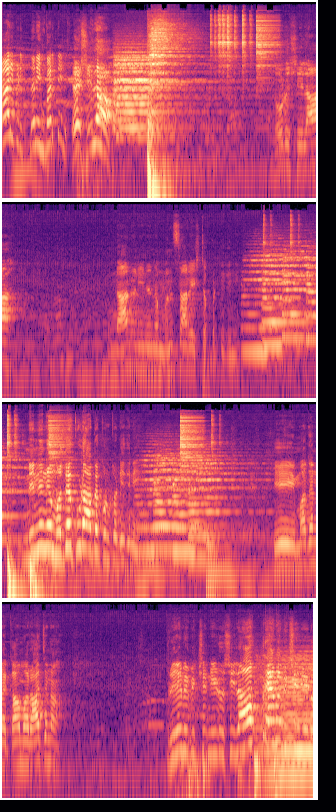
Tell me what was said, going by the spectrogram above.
ದಾರಿ ಬಿಡಿ ನಾನು ಹಿಂಗ್ ಬರ್ತೀನಿ. ಏ ಶೀಲಾ! ನೋಡು ಶೀಲಾ, ನಾನು ನಿನ್ನನ್ನು ಮನಸಾರ ಇಷ್ಟಪಟ್ಟಿದ್ದೀನಿ. ನಿನ್ನನ್ನೇ ಮದುವೆ ಕೂಡ ಆಗ್ಬೇಕು ಅನ್ಕೊಂಡಿದ್ದೀನಿ. ಈ ಮದನ ಕಾಮರಾಜನ ಪ್ರೇಮ ಭಿಕ್ಷೆ ನೀಡು ಶೀಲಾ, ಪ್ರೇಮ ಭಿಕ್ಷೆ ನೀಡು.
